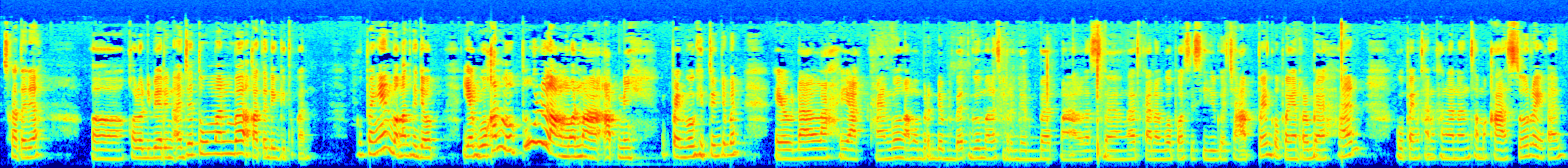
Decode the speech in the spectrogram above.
Terus kata dia e, kalau dibiarin aja tuman mbak kata dia gitu kan gue pengen banget ngejawab ya gue kan mau pulang mohon maaf nih. Pengen gue gituin cuman ya udahlah ya kan gue nggak mau berdebat gue malas berdebat males banget karena gue posisi juga capek gue pengen rebahan gue pengen kan kangenan sama kasur ya kan.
